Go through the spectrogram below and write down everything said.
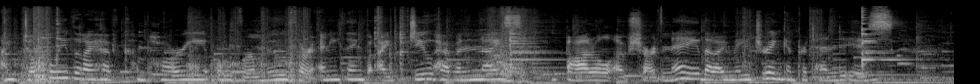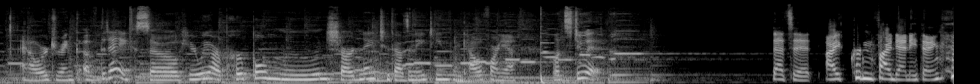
I don't believe that I have Campari or vermouth or anything, but I do have a nice bottle of Chardonnay that I may drink and pretend is our drink of the day. So here we are Purple Moon Chardonnay 2018 from California. Let's do it. That's it. I couldn't find anything.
